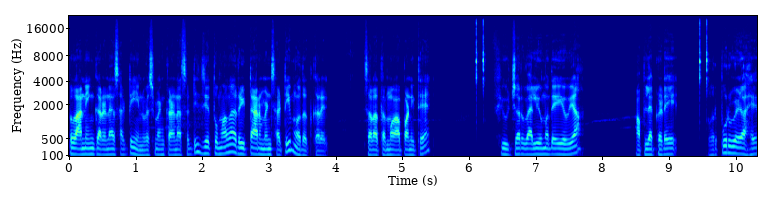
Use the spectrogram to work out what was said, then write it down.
प्लॅनिंग करण्यासाठी इन्व्हेस्टमेंट करण्यासाठी जे तुम्हाला रिटायरमेंटसाठी मदत करेल. चला तर मग आपण इथे फ्युचर व्हॅल्यूमध्ये येऊया. आपल्याकडे भरपूर वेळ आहे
